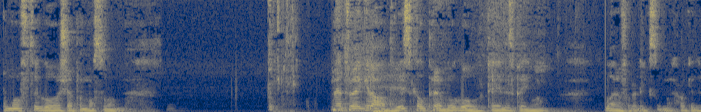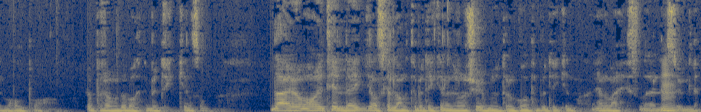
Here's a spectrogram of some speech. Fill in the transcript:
jeg må ofte gå og kjøpe masse vann. Men jeg tror jeg gradvis skal prøve å gå over til springvann. Bare for å liksom Jeg kan ikke holde på løpe fram og tilbake til butikken sånn. Det er jo i tillegg ganske langt til butikken, eller sånn 20 minutter å gå til butikken en vei, så det er litt sugelig.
